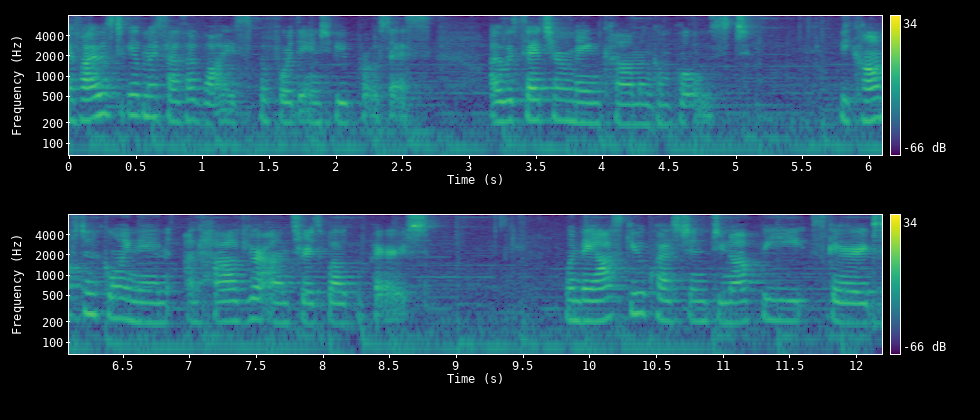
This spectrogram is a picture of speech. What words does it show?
If I was to give myself advice before the interview process, I would say to remain calm and composed. Be confident going in and have your answers well prepared. When they ask you a question, do not be scared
